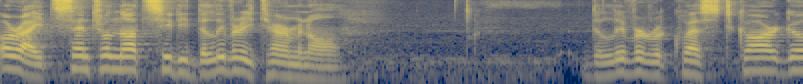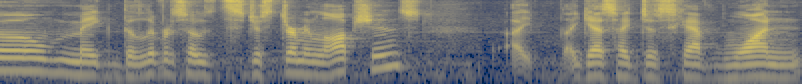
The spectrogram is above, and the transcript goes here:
Alright, Central Knot City Delivery Terminal. Deliver request cargo, make deliver, so it's just terminal options. I, I guess I just have one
